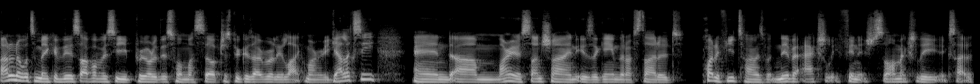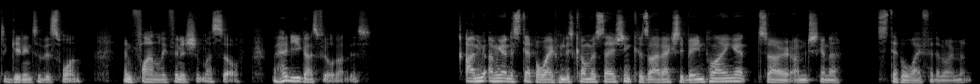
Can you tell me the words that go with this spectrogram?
I don't know what to make of this. I've obviously pre-ordered this one myself just because I really like Mario Galaxy, and um, Mario Sunshine is a game that I've started quite a few times but never actually finished. So I'm actually excited to get into this one and finally finish it myself. But how do you guys feel about this? I'm I'm going to step away from this conversation because I've actually been playing it, so I'm just going to step away for the moment.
